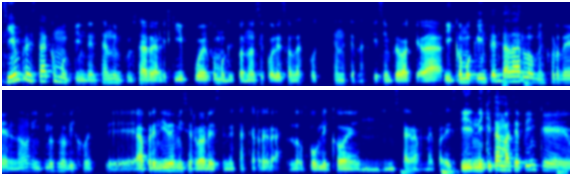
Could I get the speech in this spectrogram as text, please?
siempre está como que intentando impulsar al equipo. Él como que conoce cuáles son las posiciones en las que siempre va a quedar. Y como que intenta dar lo mejor de él, ¿no? Incluso dijo, este, aprendí de mis errores en esta carrera. Lo publicó en Instagram, me parece. Y Nikita Mazepin que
